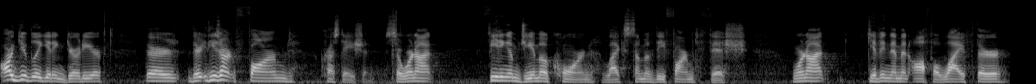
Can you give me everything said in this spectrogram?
arguably getting dirtier, they're, they're, these aren't farmed crustacean. So we're not feeding them GMO corn like some of the farmed fish. We're not giving them an awful life. They're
